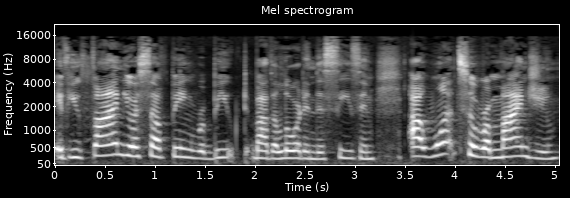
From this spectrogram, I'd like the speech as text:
if you find yourself being rebuked by the Lord in this season. I want to remind you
